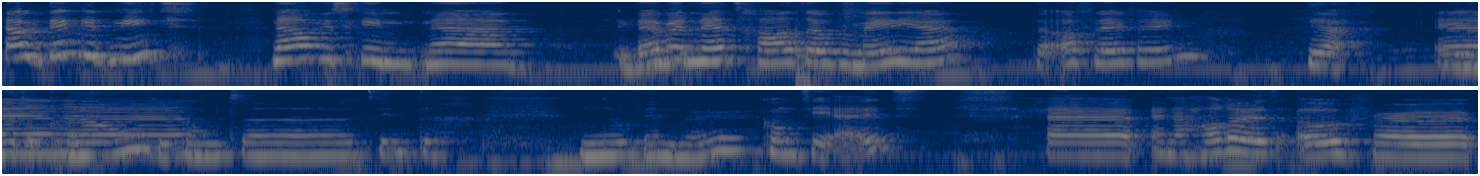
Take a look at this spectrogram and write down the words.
nou, ik denk het niet. Nou, misschien... Nou, we hebben het net gehad over media, de aflevering. Ja. We hebben het En, opgenomen. Die eh, komt eh 20 november. komt die uit. Eh, en dan hadden we het over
